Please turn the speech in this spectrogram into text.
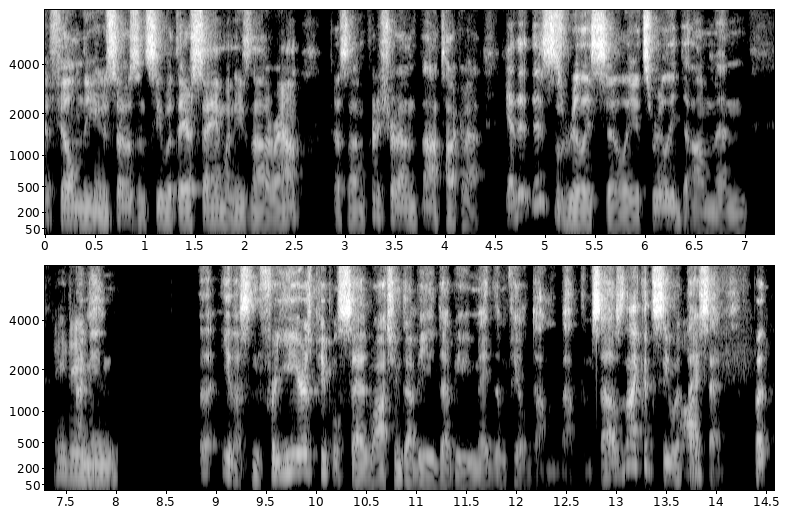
f- film the Usos and see what they're saying when he's not around. Because I'm pretty sure I'm not talking about. Yeah, th- this is really silly. It's really dumb, and I mean, uh, you listen. For years, people said watching WWE made them feel dumb about themselves, and I could see what I- they said. But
